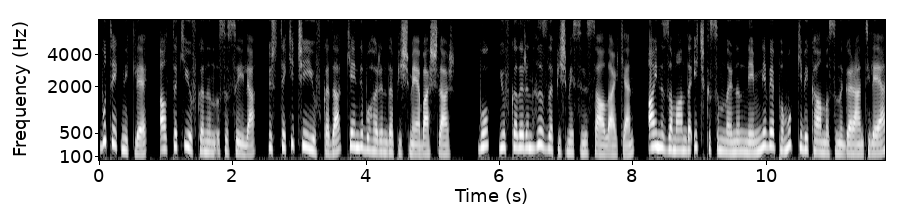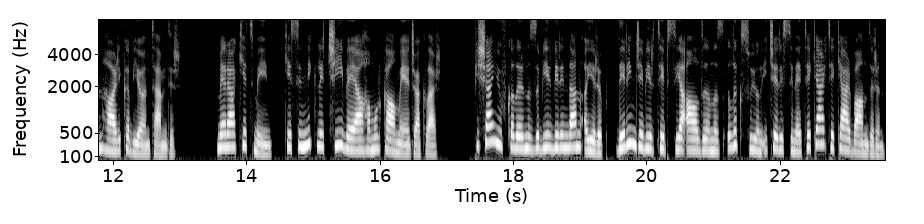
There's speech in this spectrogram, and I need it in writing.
Bu teknikle alttaki yufkanın ısısıyla üstteki çiğ yufkada kendi buharında pişmeye başlar. Bu, yufkaların hızla pişmesini sağlarken, aynı zamanda iç kısımlarının nemli ve pamuk gibi kalmasını garantileyen harika bir yöntemdir. Merak etmeyin, kesinlikle çiğ veya hamur kalmayacaklar. Pişen yufkalarınızı birbirinden ayırıp, derince bir tepsiye aldığınız ılık suyun içerisine teker teker bandırın.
